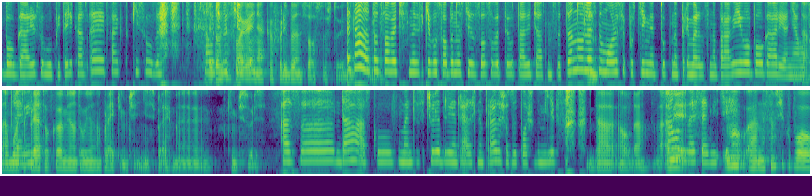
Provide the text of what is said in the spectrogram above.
България са го опитали, казват, е, това е като кисело зеле. Само, Ето че се лютивко. слага и някакъв рибен сос също. Е, да, да, то това вече са нали, такива особености за сосовете от тази част на света, но лесно може да се постигне тук, например, да се направи и в България. Няма да, да, проблеми. моята приятелка миналата година направи кимчи. Ние си правихме кимчи с ориз. Аз, а, да, аз го в момента се чудя дали не трябва да си направя, защото започва да ми липсва. Да, о, да. да. Само две седмици. Има, а, не съм си купувал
